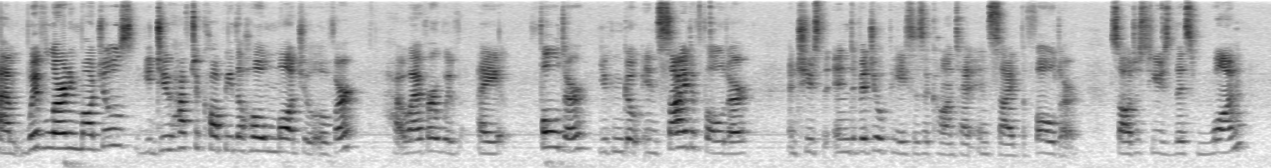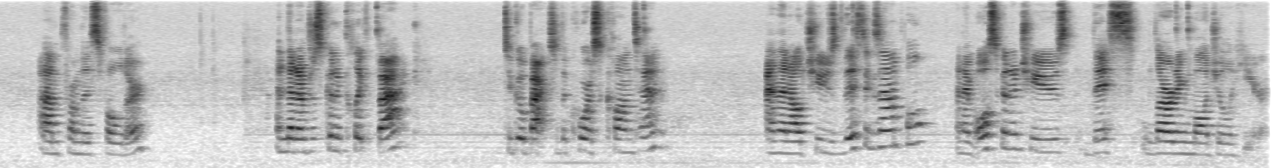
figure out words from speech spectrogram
Um, with learning modules, you do have to copy the whole module over. However, with a folder, you can go inside a folder and choose the individual pieces of content inside the folder. So I'll just use this one um, from this folder. And then I'm just going to click back to go back to the course content and then I'll choose this example and I'm also going to choose this learning module here.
